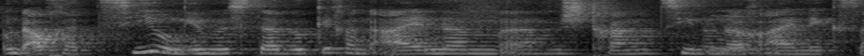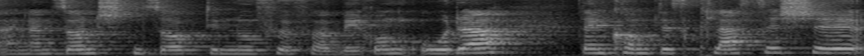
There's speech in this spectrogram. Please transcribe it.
und auch Erziehung. Ihr müsst da wirklich an einem ähm, Strang ziehen und ja. auch einig sein. Ansonsten sorgt ihr nur für Verwirrung. Oder dann kommt das Klassische,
